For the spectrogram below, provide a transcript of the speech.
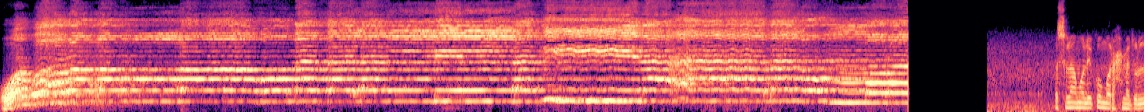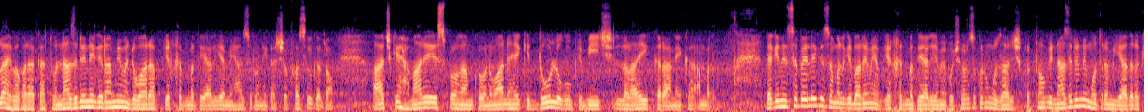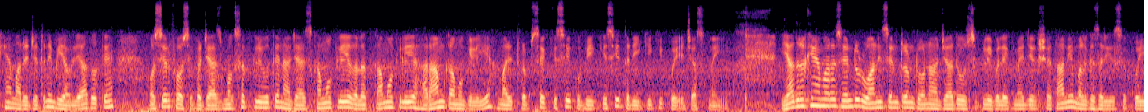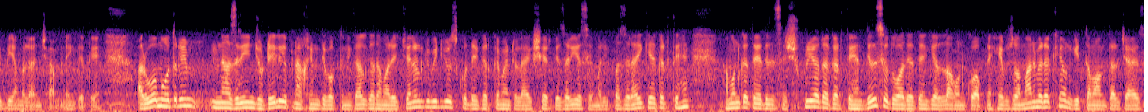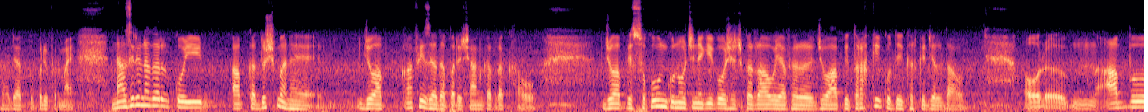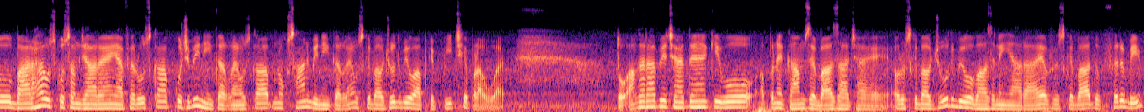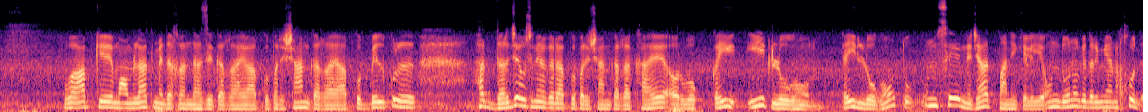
Ó, ó, السلام علیکم ورحمۃ اللہ وبرکاتہ۔ ناظرین گرامی، میں دوبارہ آپ کی خدمت عالیہ میں حاضر ہونے کا شرف حاصل کرتا ہوں۔ آج کے ہمارے اس پروگرام کا عنوان ہے کہ دو لوگوں کے بیچ لڑائی کرانے کا عمل۔ لیکن اس سے پہلے کہ اس عمل کے بارے میں آپ کی خدمت عالیہ میں کچھ عرض کروں، گزارش کرتا ہوں کہ ناظرین محترم، یاد رکھیں ہمارے جتنے بھی عملیات ہوتے ہیں، وہ صرف اور صرف جائز مقصد کے لیے ہوتے ہیں، ناجائز کاموں کے لیے، غلط کاموں کے لیے، حرام کاموں کے لیے۔ ہماری طرف سے کسی کو بھی کسی طریقے کی کوئی اجازت نہیں ہے۔ یاد رکھیں ہمارا سینٹر روحانی سینٹر ٹونا جادو، سپلی بلیک میجک، شیطانی عمل کے ذریعے سے کوئی بھی عمل انجام نہیں دیتے۔ اور وہ محترم ناظرین جو ڈیلی اپنا قیمتی وقت نکال کر ہمارے چینل کی ویڈیوز کو دیکھ کر کمنٹ لائک شیئر کے ذریعے سے ہماری پذیرائی کیا کرتے ہیں۔ ہم ان کا تہ دل سے شکریہ ادا کرتے ہیں۔ دل سے دعا دیتے ہیں کہ اللہ ان کو اپنے حفظ و امان میں رکھے، ان کی تمام تر جائز حاجات کو پوری فرمائے۔ ناظرین، اگر کوئی آپ کا دشمن ہے جو آپ کافی زیادہ پریشان کر رکھا ہو، جو آپ کے سکون کو نوچنے کی کوشش کر رہا ہو یا پھر جو آپ کی ترقی کو دیکھ کر کے جلتا ہو اور آپ بارہا اس کو سمجھا رہے ہیں یا پھر اس کا آپ کچھ بھی نہیں کر رہے ہیں، اس کا آپ نقصان بھی نہیں کر رہے ہیں، اس کے باوجود بھی وہ آپ کے پیچھے پڑا ہوا ہے۔ تو اگر آپ یہ چاہتے ہیں کہ وہ اپنے کام سے باز آ جائے اور اس کے باوجود بھی وہ باز نہیں آ رہا ہے، اور پھر اس کے بعد پھر بھی وہ آپ کے معاملات میں دخل اندازی کر رہا ہے، آپ کو پریشان کر رہا ہے، آپ کو بالکل حد درجہ اس نے اگر آپ کو پریشان کر رکھا ہے اور وہ کئی ایک لوگ ہوں، کئی لوگ ہوں، تو ان سے نجات پانے کے لیے، ان دونوں کے درمیان خود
